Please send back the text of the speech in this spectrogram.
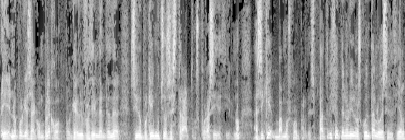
eh, no porque sea complejo, porque es muy fácil de entender, sino porque hay muchos estratos, por así decir. ¿no? Así que vamos por partes. Patricia Tenorio nos cuenta lo esencial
